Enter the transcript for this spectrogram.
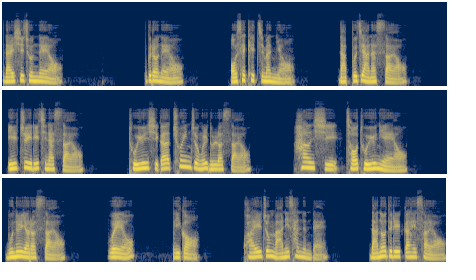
날씨 좋네요. 그러네요. 어색했지만요. 나쁘지 않았어요. 일주일이 지났어요. 도윤 씨가 초인종을 눌렀어요. 하은 씨, 저 도윤이에요. 문을 열었어요. 왜요? 이거. 과일 좀 많이 샀는데. 나눠드릴까 해서요.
